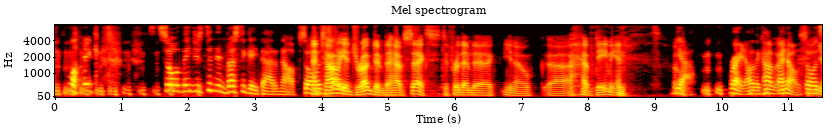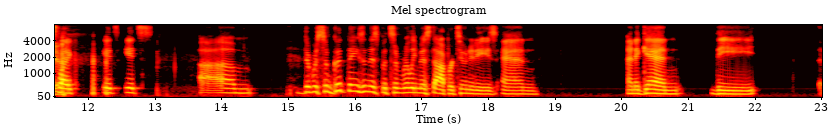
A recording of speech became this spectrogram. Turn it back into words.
like so they just didn't investigate that enough so and it's Talia like, drugged him to have sex to for them to you know uh, have Damian. yeah right out of the comic i know so it's Yeah. like it's it's um there were some good things in this but some really missed opportunities and and again the uh,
